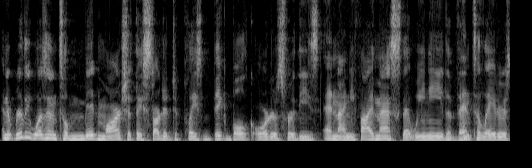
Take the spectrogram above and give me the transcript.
and it really wasn't until mid March that they started to place big bulk orders for these N95 masks that we need, the ventilators,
